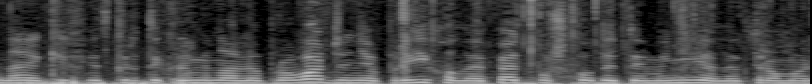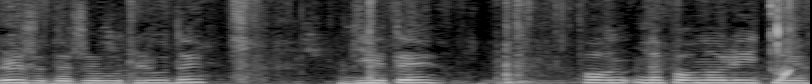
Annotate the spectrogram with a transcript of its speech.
на яких відкрите кримінальне провадження, приїхали опять пошкодити мені електромережу, де живуть люди, діти неповнолітні.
